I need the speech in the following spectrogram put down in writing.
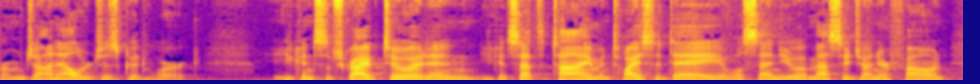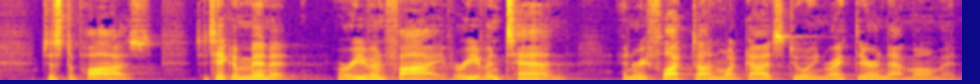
From John Eldredge's good work. You can subscribe to it and you can set the time, and twice a day it will send you a message on your phone just to pause, to take a minute, or even five, or even 10, and reflect on what God's doing right there in that moment.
